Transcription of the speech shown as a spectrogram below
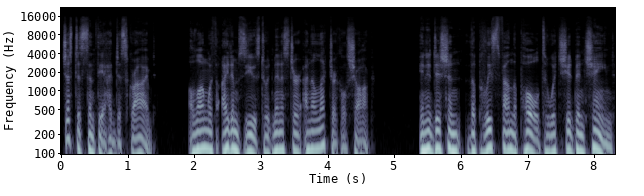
just as Cynthia had described, along with items used to administer an electrical shock. In addition, the police found the pole to which she had been chained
